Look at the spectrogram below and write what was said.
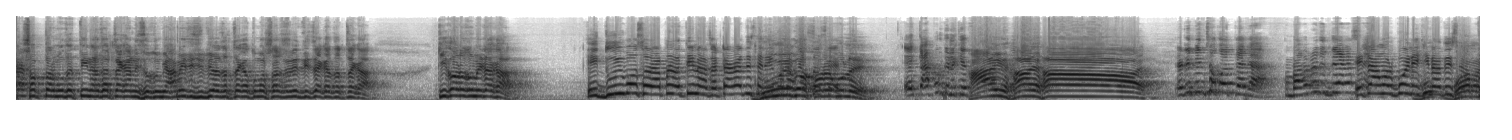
এক সপ্তাহের মধ্যে তিন হাজার টাকা নিছো তুমি আমি দিছি দুই হাজার টাকা তোমার শাশুড়ি দিচ্ছে এক হাজার টাকা। কি করো তুমি টাকা? এই দুই বছর আপনারা তিন হাজার টাকা দিচ্ছেন দুই বছরে বলে। এই কাপড় কে হাই হাই হাই। এটা কিনছো কত টাকা বাবার দিয়ে গেছে। এটা আমার বইনে কিনা দিছে। গত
